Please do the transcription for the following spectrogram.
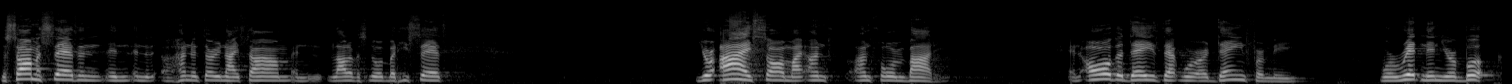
The psalmist says in, in, in, the 139th Psalm, and a lot of us know it, but he says, Your eyes saw my un, unformed body, and all the days that were ordained for me were written in your book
